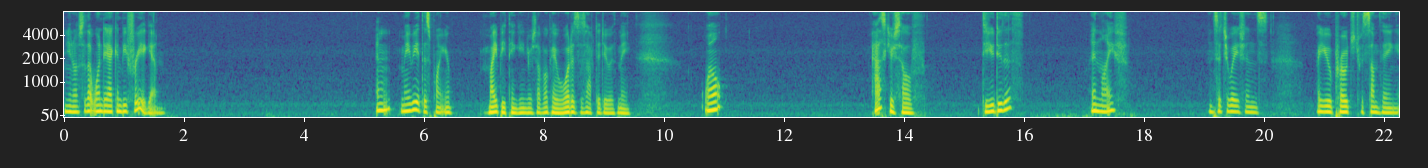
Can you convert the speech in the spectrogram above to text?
You know, so that one day I can be free again. And maybe at this point you might be thinking to yourself, okay, what does this have to do with me? Well, ask yourself do you do this in life? In situations, are you approached with something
